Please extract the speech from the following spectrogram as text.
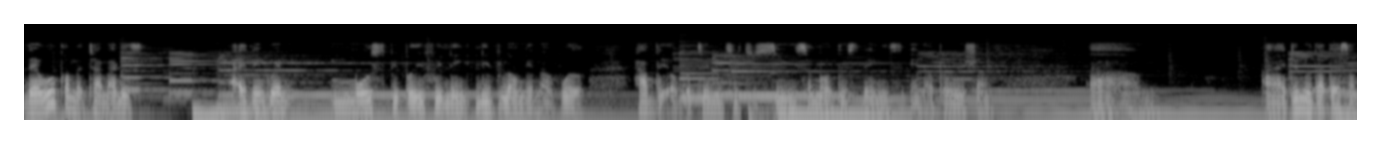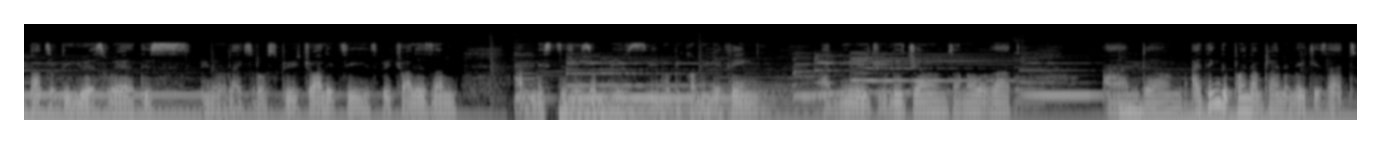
there will come a time, at least, I think when most people, if we live long enough, will have the opportunity to see some of these things in operation. Um, and I do know that there's some parts of the US where this, you know, like sort of spirituality, spiritualism, and mysticism is, you know, becoming a thing, and New Age religions and all of that. And um, I think the point I'm trying to make is that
